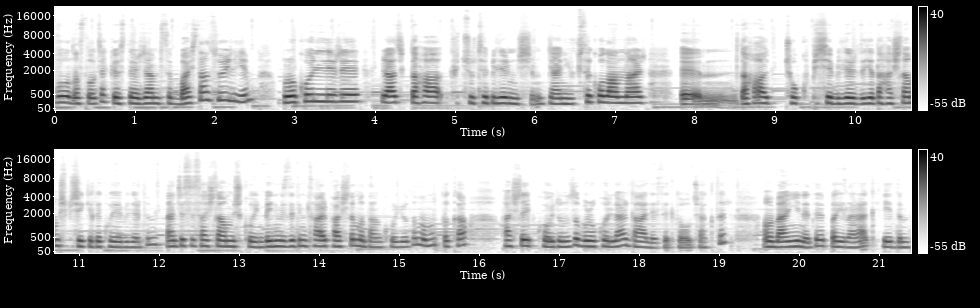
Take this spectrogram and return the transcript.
bu nasıl olacak göstereceğim size. Baştan söyleyeyim. Brokolileri birazcık daha küçültebilirmişim. Yani yüksek olanlar e, daha çok pişebilirdi ya da haşlanmış bir şekilde koyabilirdim. Bence siz haşlanmış koyun. Benim izlediğim tarif haşlamadan koyuyordu ama mutlaka haşlayıp koyduğunuzda brokoliler daha lezzetli olacaktır. Ama ben yine de bayılarak yedim.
